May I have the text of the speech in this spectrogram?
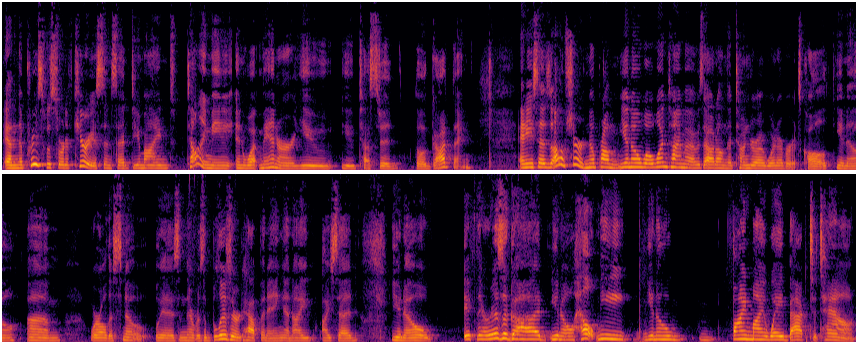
And the priest was sort of curious and said, "Do you mind telling me in what manner you you tested the God thing?" And he says, "Oh, sure, no problem. You know, well, one time I was out on the tundra, whatever it's called, you know." Um, where all the snow is, and there was a blizzard happening. And I, I said, you know, if there is a God, you know, help me, you know, find my way back to town.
